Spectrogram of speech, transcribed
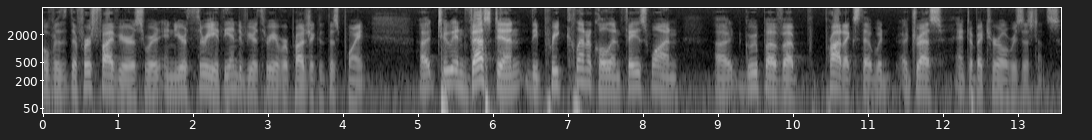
over the first five years, we're in year three, at the end of year three of our project at this point, uh, to invest in the preclinical and phase one uh, group of uh, products that would address antibacterial resistance.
